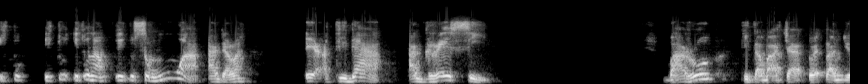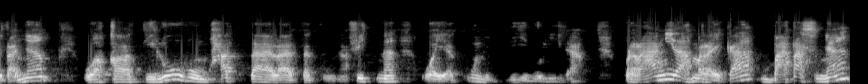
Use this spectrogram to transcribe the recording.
Itu itu itu itu semua adalah ya tidak agresi. Baru kita baca lanjutannya wa qatiluhum hatta la takuna fitnah wa yakunu dinulillah. Perangilah mereka batasnya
